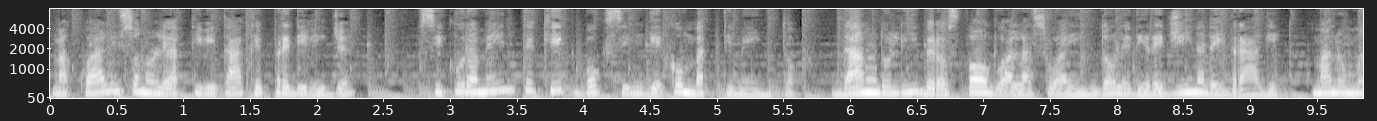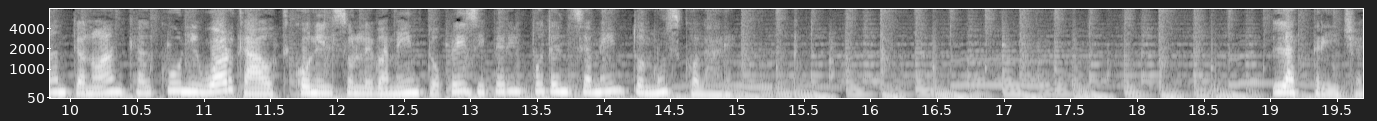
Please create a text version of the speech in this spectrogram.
Ma quali sono le attività che predilige? Sicuramente kickboxing e combattimento, dando libero sfogo alla sua indole di regina dei draghi, ma non mancano anche alcuni workout con il sollevamento pesi per il potenziamento muscolare. L'attrice,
